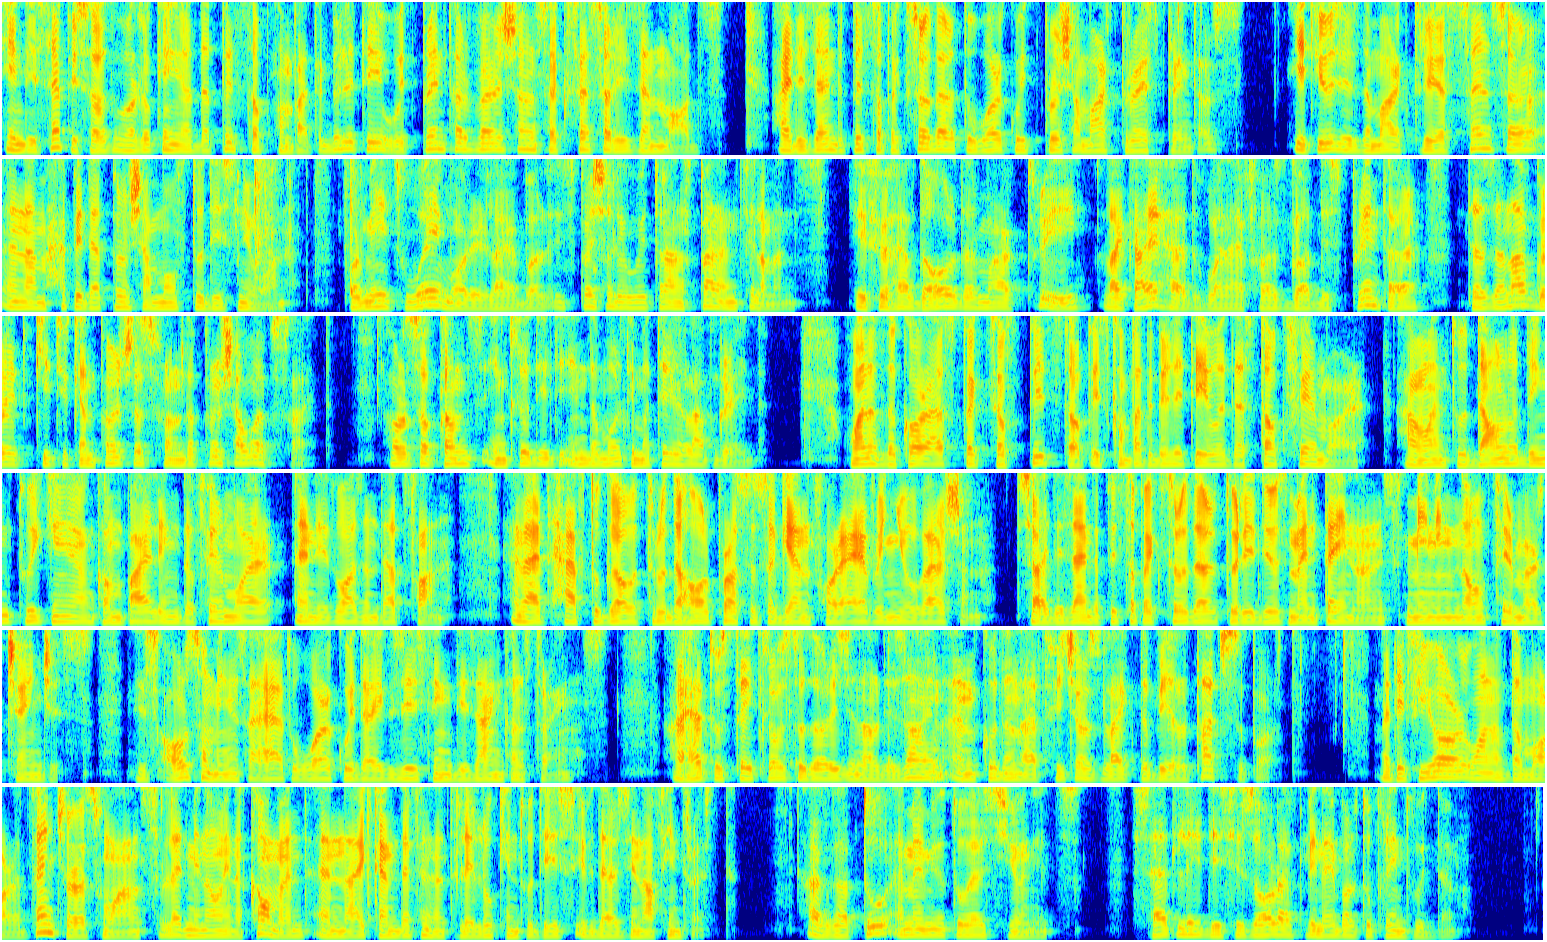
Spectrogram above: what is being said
In this episode, we're looking at the Pitstop compatibility with printer versions, accessories, and mods. I designed the Pitstop extruder to work with Prusa Mark III's printers. It uses the Mark III's sensor, and I'm happy that Prusa moved to this new one. For me, it's way more reliable, especially with transparent filaments. If you have the older Mark III, like I had when I first got this printer, there's an upgrade kit you can purchase from the Prusa website. Also comes included in the multi-material upgrade. One of the core aspects of Pitstop is compatibility with the stock firmware. I went to downloading, tweaking and compiling the firmware and it wasn't that fun. And I'd have to go through the whole process again for every new version. So I designed the Pitstop extruder to reduce maintenance, meaning no firmware changes. This also means I had to work with the existing design constraints. I had to stay close to the original design and couldn't add features like the BL Touch support. But if you're one of the more adventurous ones, let me know in a comment and I can definitely look into this if there's enough interest. I've got two MMU2S units. Sadly, this is all I've been able to print with them.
